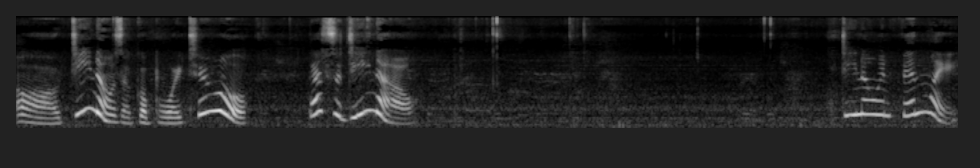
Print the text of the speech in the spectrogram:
Oh, Dino's a good boy too. That's a Dino. Dino and Finley.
